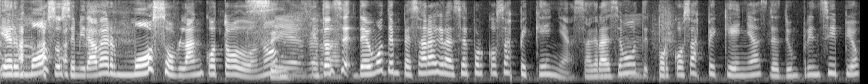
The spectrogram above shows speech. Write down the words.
y hermoso, se miraba hermoso, blanco todo, ¿no? Entonces, debemos de empezar a agradecer por cosas pequeñas, agradecemos por cosas pequeñas desde un principio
